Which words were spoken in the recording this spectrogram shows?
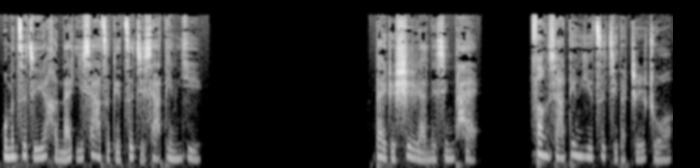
我们自己也很难一下子给自己下定义，带着释然的心态。放下定义自己的执着，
